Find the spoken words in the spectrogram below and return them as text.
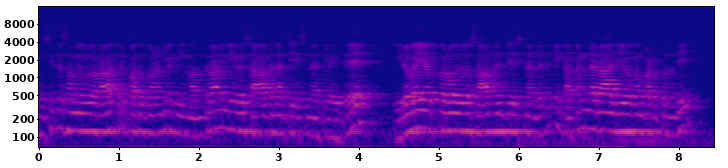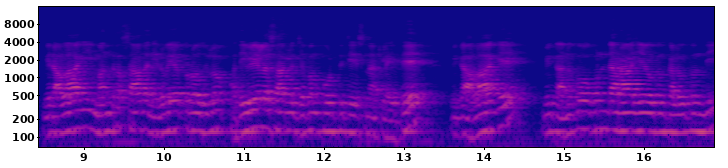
నిశ్చిత సమయంలో రాత్రి పదకొండు గంటలకు ఈ మంత్రాన్ని మీరు సాధన చేసినట్లయితే ఇరవై ఒక్క రోజులు సాధన చేసినట్లయితే మీకు అఖండ రాజయోగం పడుతుంది. మీరు అలాగే ఈ మంత్ర సాధన ఇరవై ఒక్క రోజుల్లో పదివేల సార్లు జపం పూర్తి చేసినట్లయితే మీకు అలాగే మీకు అనుకోకుండా రాజయోగం కలుగుతుంది.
